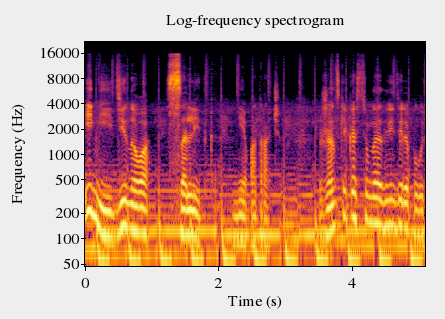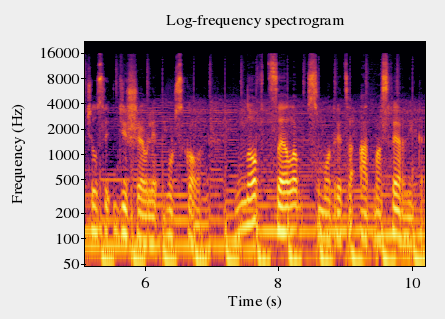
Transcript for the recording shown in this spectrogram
И ни единого солидка не потрачено. Женский костюм на этой неделе получился дешевле мужского – но в целом смотрится атмосферненько.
